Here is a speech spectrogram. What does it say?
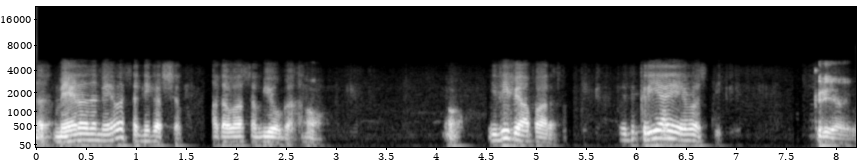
तत् मेलनमेव सन्निकर्षम् अथवा संयोगः। इति व्यापारः। इति क्रिया एव अस्ति। क्रिया एव।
